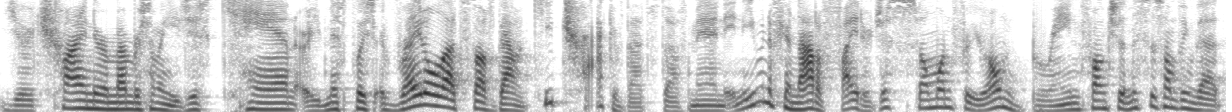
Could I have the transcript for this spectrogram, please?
you're trying to remember something you just can't, or you misplaced, write all that stuff down. Keep track of that stuff, man. And even if you're not a fighter, just someone for your own brain function. This is something that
